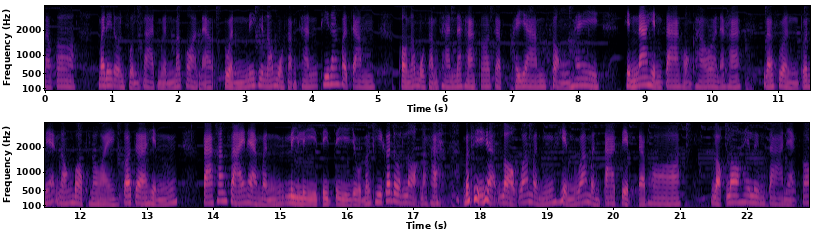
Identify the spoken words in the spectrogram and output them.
แล้วก็ ไม่ได้โดนฝนสาดเหมือนเมื่อก่อนแล้วส่วนนี่คือน้องหมูสามชั้นที่นั่งประจำของน้องหมูสามชั้นนะคะ ก็จะพยายามส่องให้เห็นหน้าเห็นตาของเขาอะนะคะ แล้วส่วนตัวนี้น้องบอพลอยก็จะเห็นตาข้างซ้ายเนี่ยเหมือนหลีหลีตีตีๆอยู่บางทีก็โดนหลอกนะคะ บางทีอะหลอกว่าเหมือนเห็นว่าเหมือนตาเจ็บแต่พอ หลอกล่อให้ลืมตาเนี่ยก็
